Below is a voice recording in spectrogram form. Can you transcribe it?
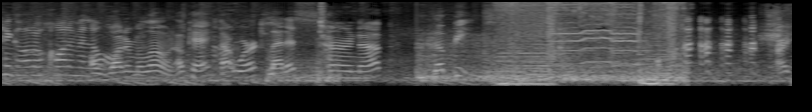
I got a watermelon. a watermelon. Okay, that worked. Lettuce, turnip, the beet. Alright,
